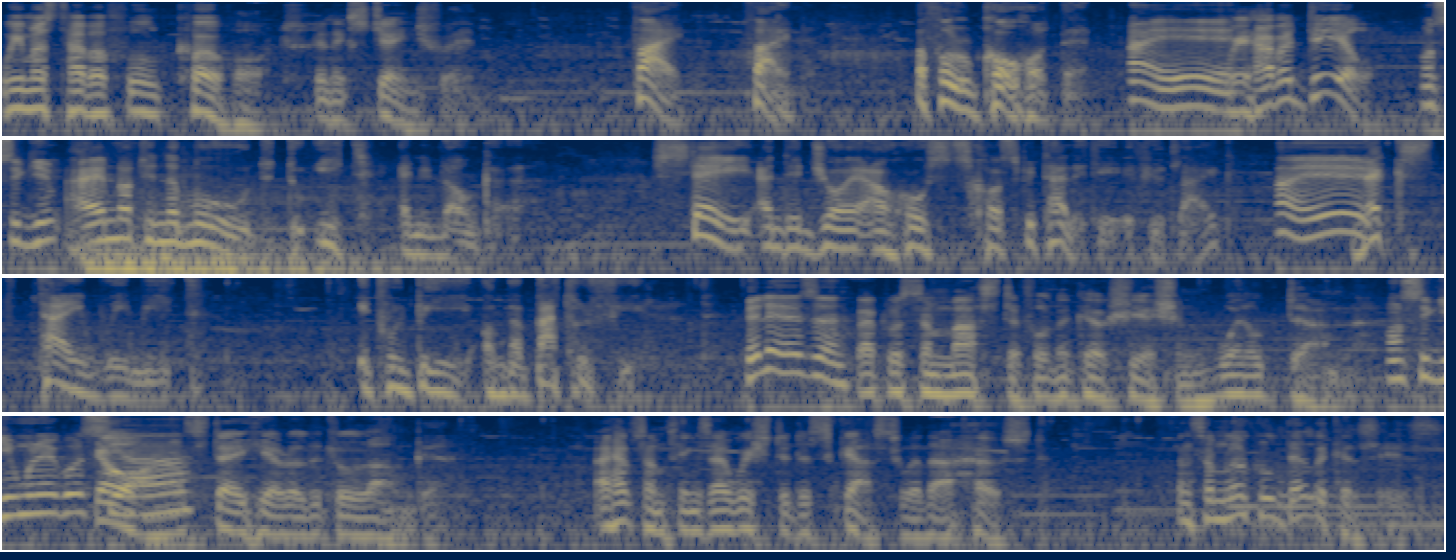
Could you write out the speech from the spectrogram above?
We must have a full cohort in exchange for him. Fine, fine. A full cohort then. Aê. We have a deal. Conseguimos. I am not in the mood to eat any longer. Stay and enjoy our host's hospitality if you'd like. Aê. Next time we meet, it will be on the battlefield. Beleza. That was some masterful negotiation. Well done. Conseguimos um negociar. Go on, I'll stay here a little longer. I have some things I wish to discuss with our host. And some local delicacies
